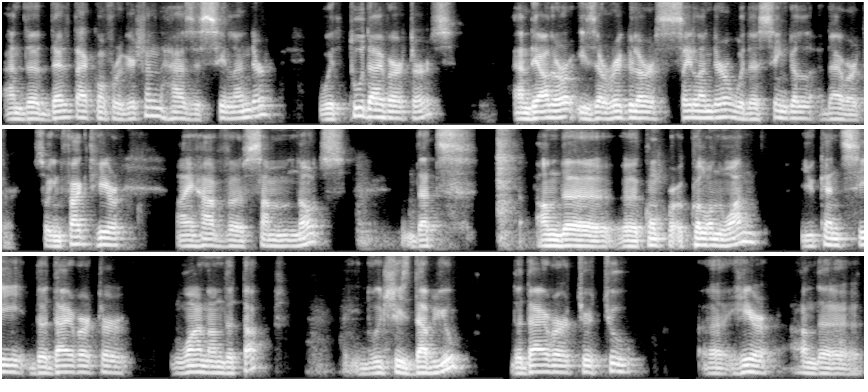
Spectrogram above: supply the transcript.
And the delta configuration has a cylinder with two diverters and the other is a regular cylinder with a single diverter. So in fact, here I have uh, some notes that on the uh, column one, you can see the diverter one on the top, which is W, the diverter two uh, here on the,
